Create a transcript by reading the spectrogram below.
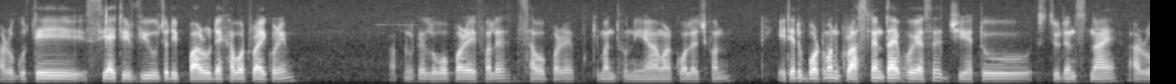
আৰু গোটেই চি আই টিৰ ভিউ যদি পাৰোঁ দেখাব ট্ৰাই কৰিম। আপোনালোকে ল'ব পাৰে এইফালে চাব পাৰে কিমান ধুনীয়া আমাৰ কলেজখন এতিয়াতো বৰ্তমান গ্ৰাছলেণ্ড টাইপ হৈ আছে যিহেতু ষ্টুডেণ্টছ নাই আৰু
